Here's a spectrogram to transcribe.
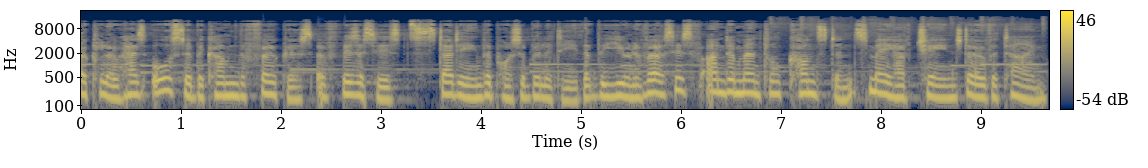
Oklo has also become the focus of physicists studying the possibility that the universe's fundamental constants may have changed over time.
